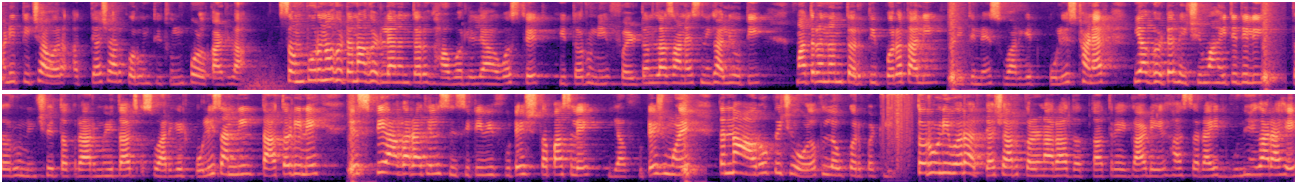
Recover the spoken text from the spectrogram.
आणि तिच्यावर अत्याचार करून तिथून पळ काढला. संपूर्ण घटना घडल्यानंतर घाबरलेल्या अवस्थेत ही तरुणी फलटणला जाण्यास निघाली होती. मात्र नंतर ती परत आली आणि तिने स्वारगेट पोलीस ठाण्यात या घटनेची माहिती दिली. तरुणीची तक्रार मिळताच स्वारगेट पोलिसांनी तातडीने एस टी आगारातील सीसीटीव्ही फुटेज तपास तपासले. या फुटेजमुळे त्यांना आरोपीची ओळख लवकर पटली. तरुणीवर अत्याचार करणारा दत्तात्रय गाडे हा सराईत गुन्हेगार आहे.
